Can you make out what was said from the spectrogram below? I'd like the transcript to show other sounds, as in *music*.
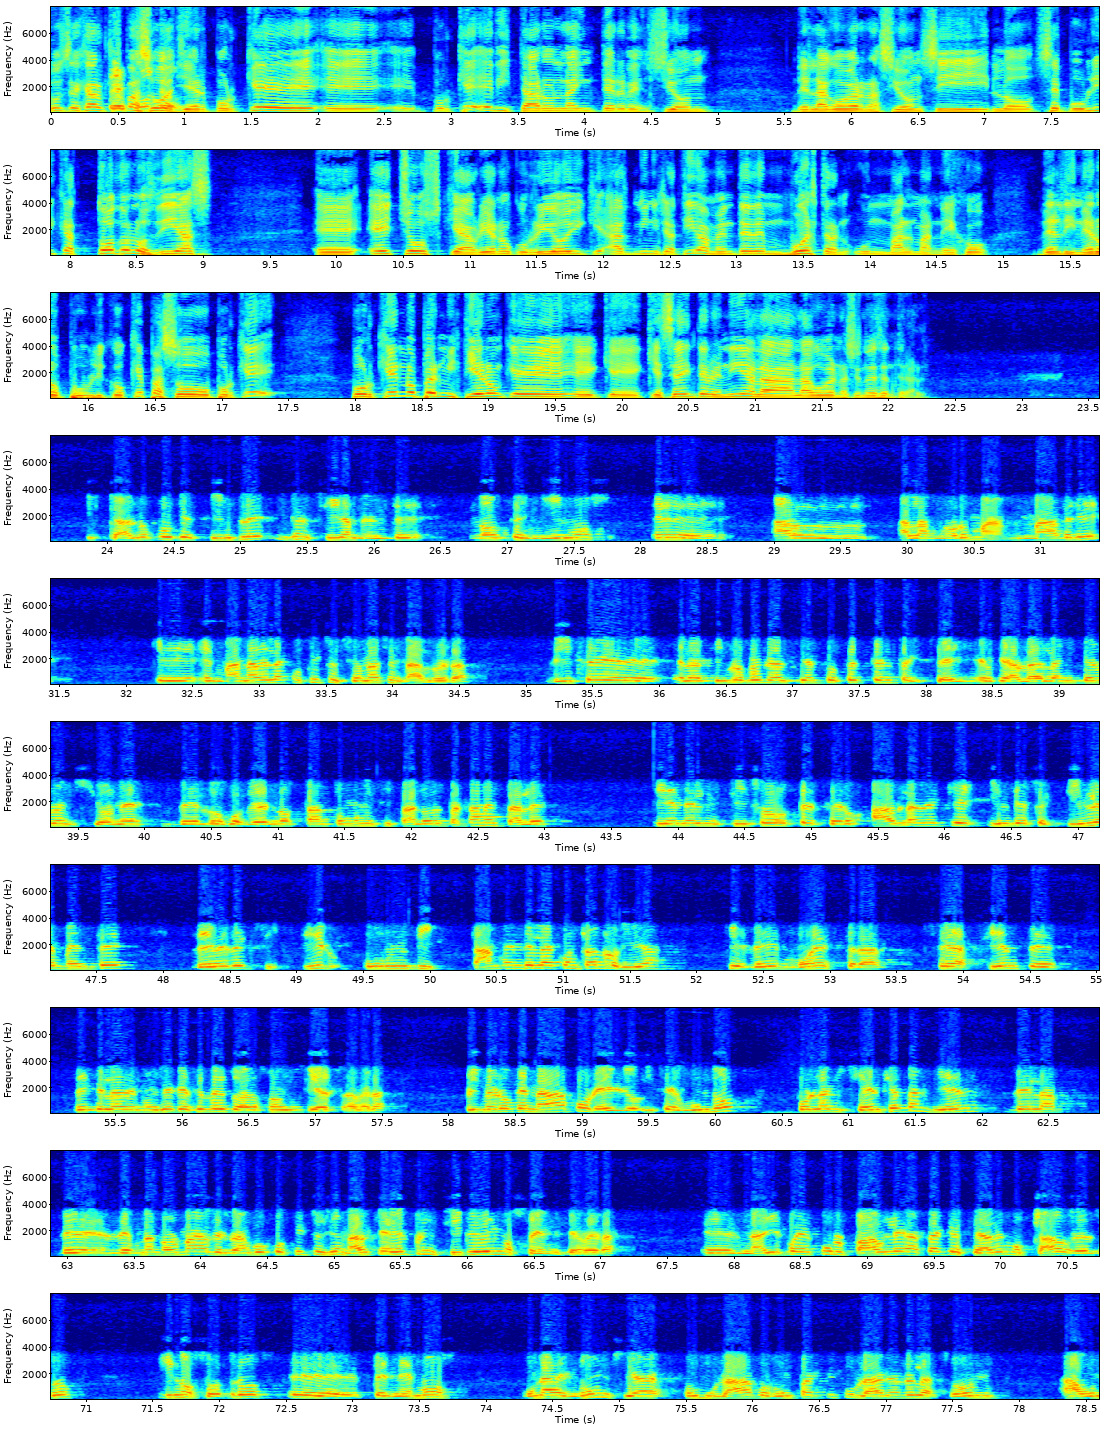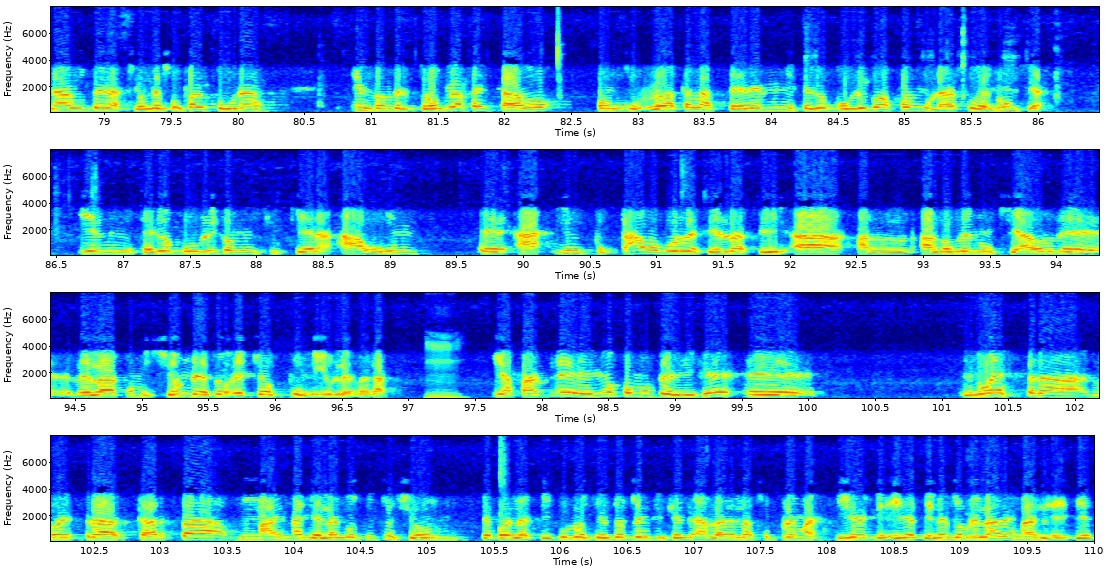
Concejal, ¿qué pasó ayer? ¿Por qué, eh, eh, ¿Por qué evitaron la intervención de la gobernación si lo, se publica todos los días eh, hechos que habrían ocurrido y que administrativamente demuestran un mal manejo del dinero público? ¿Qué pasó? ¿Por qué, por qué no permitieron que, que, sea intervenida la, la gobernación de Central? Y Carlos, porque simple y sencillamente nos ceñimos eh, al, a la norma madre que emana de la Constitución Nacional, ¿verdad? Dice el artículo federal 176, el que habla de las intervenciones de los gobiernos, tanto municipales o departamentales, y en el inciso tercero habla de que indefectiblemente debe de existir un dictamen de la Contraloría que dé muestras fehacientes de que las denuncias que se efectuaron son ciertas, ¿verdad? Primero que nada por ello y segundo por la vigencia también de la de, una norma de rango constitucional que es el principio de inocencia, ¿verdad? Eh, nadie puede ser culpable hasta que sea demostrado eso y nosotros eh, tenemos una denuncia formulada por un particular en relación a una adulteración de su factura en donde el propio afectado concurrió hasta la sede del Ministerio Público a formular su denuncia. Y el Ministerio Público ni siquiera aún eh, ha imputado, por decirlo así, a, a, los denunciados de, de, la comisión de esos hechos punibles, ¿verdad? Mm. Y aparte de ello, como te dije, eh, nuestra nuestra carta magna, que es la Constitución, que por el artículo 137 habla de la supremacía que ella tiene sobre las demás leyes,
